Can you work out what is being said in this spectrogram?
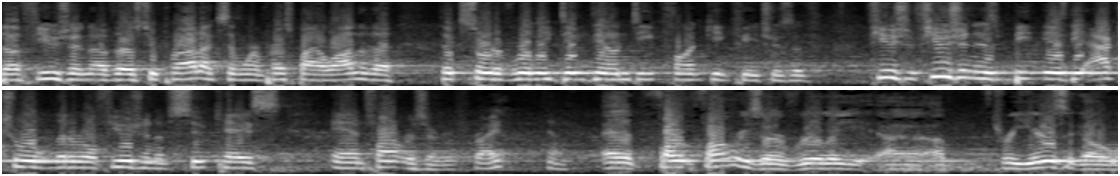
the fusion of those two products and were impressed by a lot of the, the sort of really dig down deep font geek features of fusion. Fusion is is the actual literal fusion of suitcase and font reserve, right? Yeah. Font, Font Reserve really, uh, uh, three years ago,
